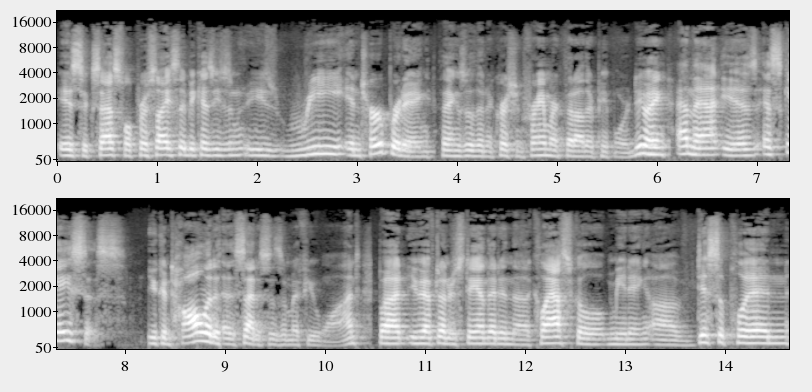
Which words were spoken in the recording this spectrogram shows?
is successful precisely because he's he's reinterpreting things within a Christian framework that other people were doing, and that is ascesis. You can call it asceticism if you want, but you have to understand that in the classical meaning of discipline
